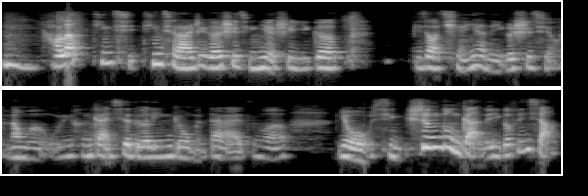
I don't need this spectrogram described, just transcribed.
嗯，好了，听起听起来这个事情也是一个比较前沿的一个事情。那么我们很感谢德林给我们带来这么有 sinh 生动感的一个分享。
